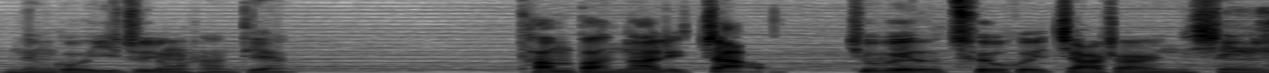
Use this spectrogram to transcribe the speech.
能够一直用上电。他们把那里炸了，就为了摧毁加沙人的心理。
